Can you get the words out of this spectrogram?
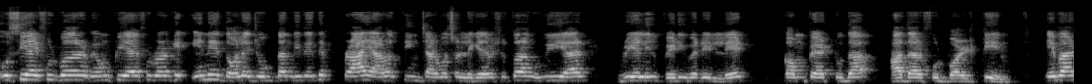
ওসিআই ফুটবলার এবং পিআই ফুটবলারকে এনে দলে যোগদান দিতে দিতে প্রায় আরও তিন চার বছর লেগে যাবে। সুতরাং we are really very very late compare to the other football team এবার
